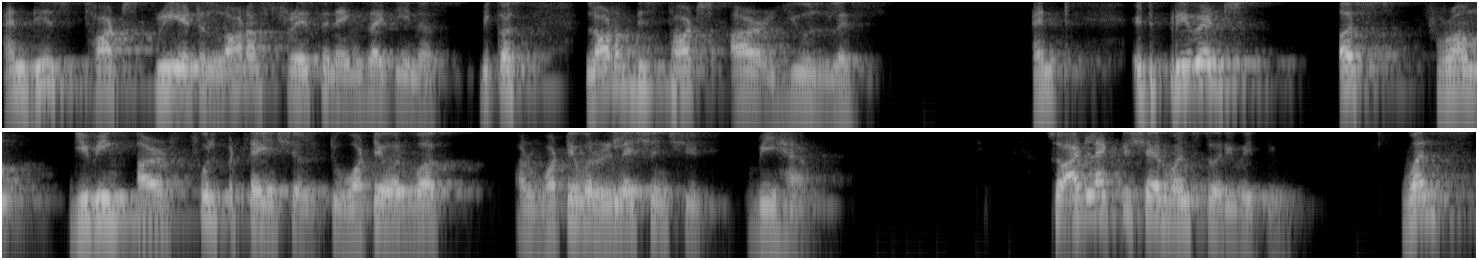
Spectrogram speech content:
And these thoughts create a lot of stress and anxiety in us because a lot of these thoughts are useless. And it prevents us from giving our full potential to whatever work or whatever relationship we have. So I'd like to share one story with you. Once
